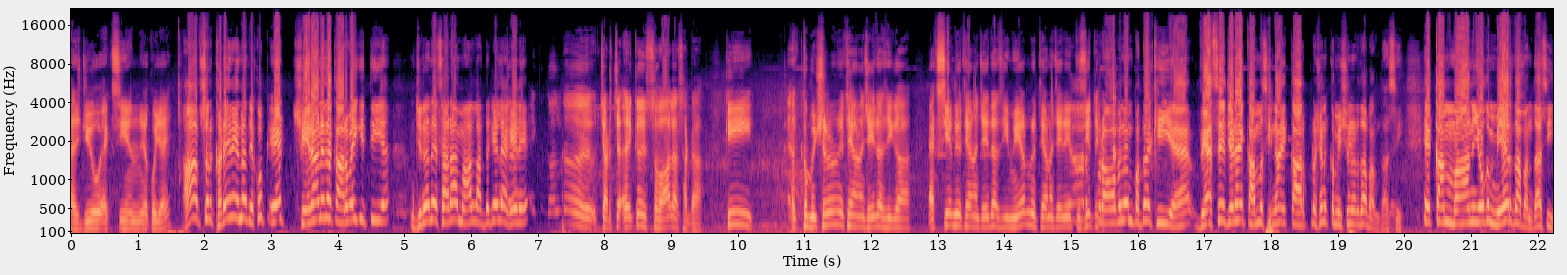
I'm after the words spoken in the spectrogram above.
ਐਸਡੀਓ ਐਕਸੀਐਨ ਜਾਂ ਕੋਈ ਆਏ? ਆਹ ਅਫਸਰ ਖੜੇ ਨੇ ਇਹਨਾਂ ਦੇਖੋ ਇਹ ਸ਼ੇਰਾਂ ਨੇ ਤਾਂ ਕਾਰਵਾਈ ਕੀਤੀ ਹੈ। ਜਿਨ੍ਹਾਂ ਨੇ ਸਾਰਾ ਮਾਲ ਲੱਦ ਕੇ ਲੈ ਗਏ ਨੇ। ਇੱਕ ਗੱਲ ਦਾ ਚਰਚਾ ਇੱਕ ਸਵਾਲ ਹੈ ਸਾਡਾ ਕਿ ਕਮਿਸ਼ਨਰ ਨੂੰ ਇੱਥੇ ਆਉਣਾ ਚਾਹੀਦਾ ਸੀਗਾ ਐਕਸੀਐਨ ਨੂੰ ਇੱਥੇ ਆਉਣਾ ਚਾਹੀਦਾ ਸੀ ਮੇਅਰ ਨੂੰ ਇੱਥੇ ਆਉਣਾ ਚਾਹੀਦਾ ਸੀ, ਤੁਸੀਂ ਇੱਥੇ ਪ੍ਰੋਬਲਮ ਪਤਾ ਕੀ ਹੈ? ਵੈਸੇ ਜਿਹੜਾ ਇਹ ਕੰਮ ਸੀ ਨਾ ਇਹ ਕਾਰਪੋਰੇਸ਼ਨ ਕਮਿਸ਼ਨਰ ਦਾ ਬੰਦਾ ਸੀ। ਇਹ ਕੰਮ ਮਾਨਯੋਗ ਮੇਅਰ ਦਾ ਬੰਦਾ ਸੀ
